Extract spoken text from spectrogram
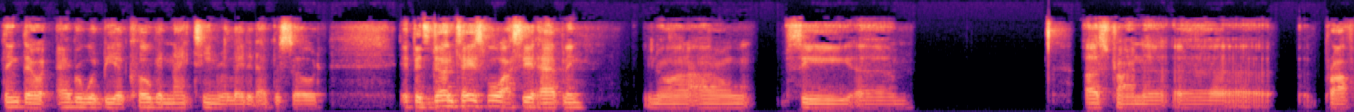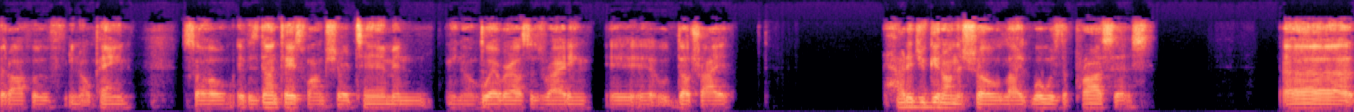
Think there ever would be a COVID 19 related episode. If it's done tasteful, I see it happening. You know, I, I don't see um, us trying to uh, profit off of, you know, pain. So if it's done tasteful, I'm sure Tim and you know whoever else is writing, it, it, they'll try it how did you get on the show? Like, what was the process? Uh,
